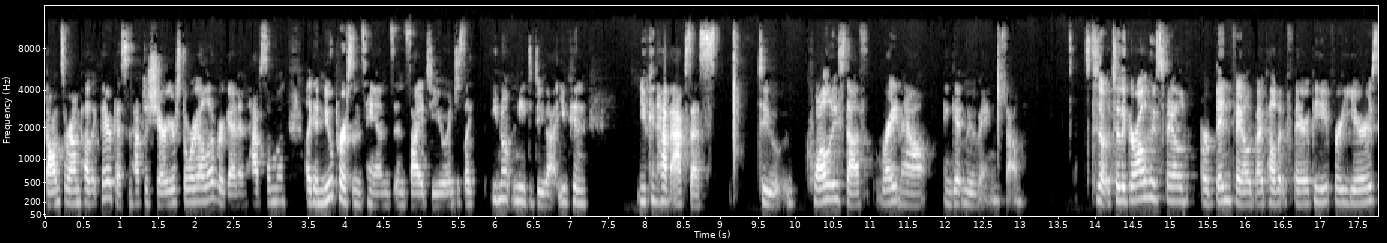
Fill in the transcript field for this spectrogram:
bounce around pelvic therapists and have to share your story all over again and have someone like a new person's hands inside you and just like you don't need to do that. You can you can have access to quality stuff right now and get moving so. So to the girl who's failed or been failed by pelvic therapy for years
